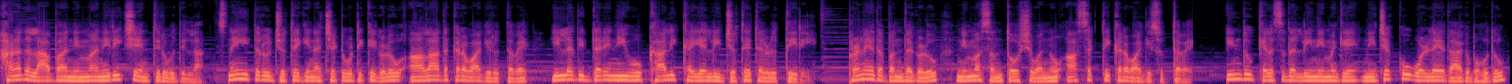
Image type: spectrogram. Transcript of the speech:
ಹಣದ ಲಾಭ ನಿಮ್ಮ ನಿರೀಕ್ಷೆಯಂತಿರುವುದಿಲ್ಲ ಸ್ನೇಹಿತರು ಜೊತೆಗಿನ ಚಟುವಟಿಕೆಗಳು ಆಹ್ಲಾದಕರವಾಗಿರುತ್ತವೆ. ಇಲ್ಲದಿದ್ದರೆ ನೀವು ಖಾಲಿ ಕೈಯಲ್ಲಿ ಜೊತೆ ತೆರಳುತ್ತೀರಿ. ಪ್ರಣಯದ ಬಂಧಗಳು ನಿಮ್ಮ ಸಂತೋಷವನ್ನು ಆಸಕ್ತಿಕರವಾಗಿಸುತ್ತವೆ. ಇಂದು ಕೆಲಸದಲ್ಲಿ ನಿಮಗೆ ನಿಜಕ್ಕೂ ಒಳ್ಳೆಯದಾಗಬಹುದು.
